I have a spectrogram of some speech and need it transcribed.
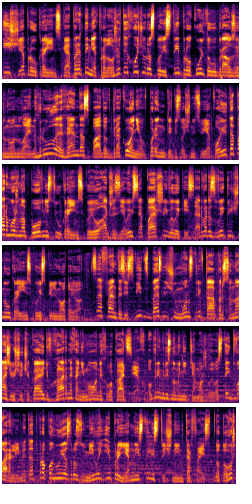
І ще про українське. Перед тим як продовжити, хочу розповісти про культову браузерну онлайн-гру Легенда Спадок драконів, поринути пісочницю якої тепер можна повністю українською, адже з'явився перший великий сервер з виключно українською спільнотою. Це фентезі світ з безліччю монстрів та персонажів, що чекають в гарних анімованих локаціях. Окрім різноманіття можливостей, Двар Limited пропонує зрозумілий і приємний стилістичний інтерфейс. До того ж,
